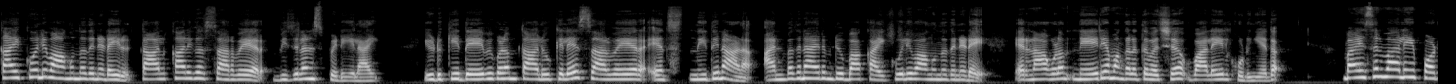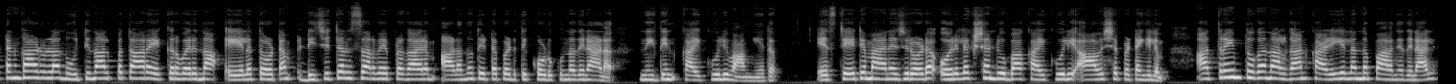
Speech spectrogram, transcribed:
കൈക്കൂലി വാങ്ങുന്നതിനിടയിൽ താൽക്കാലിക സർവേയർ വിജിലൻസ് പിടിയിലായി. ഇടുക്കി ദേവികുളം താലൂക്കിലെ സർവേയർ എസ് നിതിനാണ് അൻപതിനായിരം രൂപ കൈക്കൂലി വാങ്ങുന്നതിനിടെ എറണാകുളം നേര്യമംഗലത്ത് വെച്ച് വലയിൽ കുടുങ്ങിയത്. ബൈസൺ വാലി പൊട്ടൻകാടുള്ള നൂറ്റിനാൽപ്പത്തി ആറ് ഏക്കർ വരുന്ന ഏലത്തോട്ടം ഡിജിറ്റൽ സർവേ പ്രകാരം അളന്നു തിട്ടപ്പെടുത്തി കൊടുക്കുന്നതിനാണ് നിതിൻ കൈക്കൂലി വാങ്ങിയത്. എസ്റ്റേറ്റ് മാനേജറോട് ഒരു ലക്ഷം രൂപ കൈക്കൂലി ആവശ്യപ്പെട്ടെങ്കിലും അത്രയും തുക നൽകാൻ കഴിയില്ലെന്ന് പറഞ്ഞതിനാൽ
